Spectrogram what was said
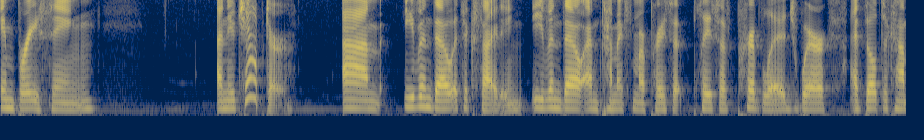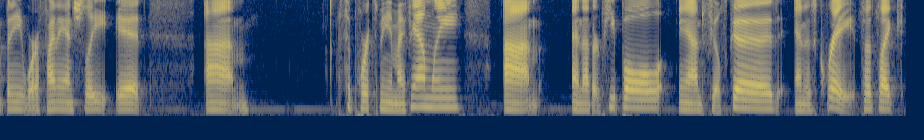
embracing a new chapter. Um, even though it's exciting, even though I'm coming from a place, place of privilege where I've built a company where financially it um, supports me and my family um, and other people and feels good and is great. So it's like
